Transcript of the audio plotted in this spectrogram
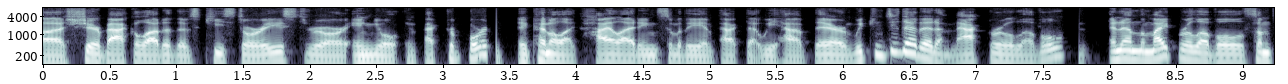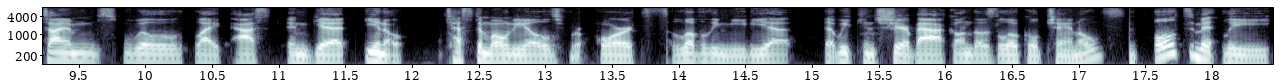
uh, share back a lot of those key stories through our annual impact report and kind of like highlighting some of the impact that we have there. And we can do that at a macro level. And on the micro level, sometimes we'll like ask and get, you know, testimonials, reports, lovely media that we can share back on those local channels. Ultimately,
